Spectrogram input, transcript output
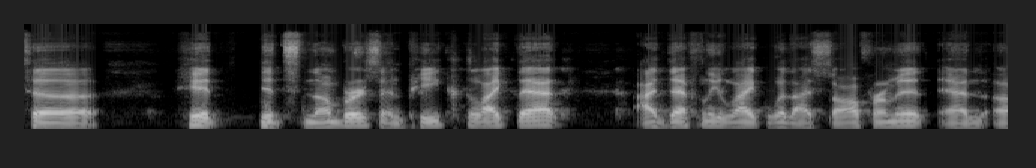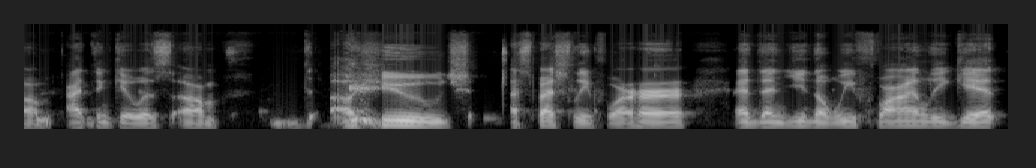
to hit its numbers and peak like that. I definitely like what I saw from it, and um, I think it was um, a huge, especially for her. And then you know we finally get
